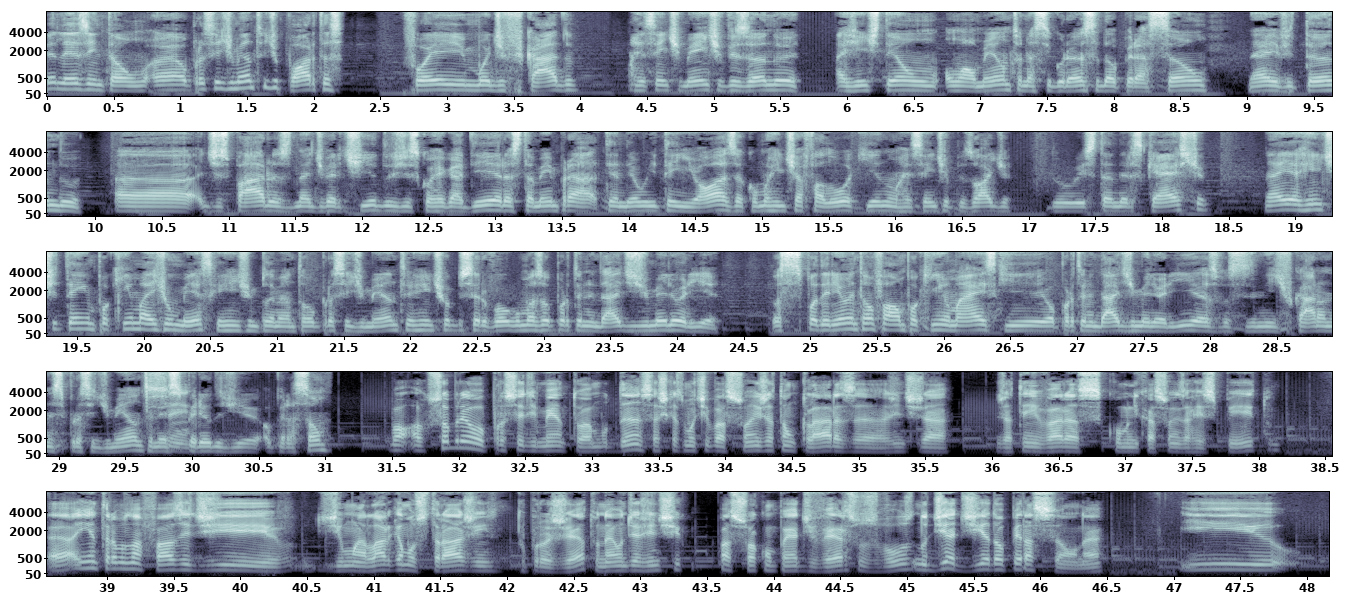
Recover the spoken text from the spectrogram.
Beleza, então. Uh, o procedimento de portas foi modificado recentemente, visando a gente ter um, um aumento na segurança da operação, né, evitando uh, disparos né, divertidos de escorregadeiras, também para atender o item IOSA, como a gente já falou aqui num recente episódio do Standards Cast. Né, e a gente tem um pouquinho mais de um mês que a gente implementou o procedimento e a gente observou algumas oportunidades de melhoria. Vocês poderiam então falar um pouquinho mais que oportunidades de melhorias vocês identificaram nesse procedimento, nesse Sim. período de operação? Bom, sobre o procedimento, a mudança, acho que as motivações já estão claras, a gente já, já tem várias comunicações a respeito. É, aí entramos na fase de, de uma larga amostragem do projeto, né, onde a gente passou a acompanhar diversos voos no dia a dia da operação, né? E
